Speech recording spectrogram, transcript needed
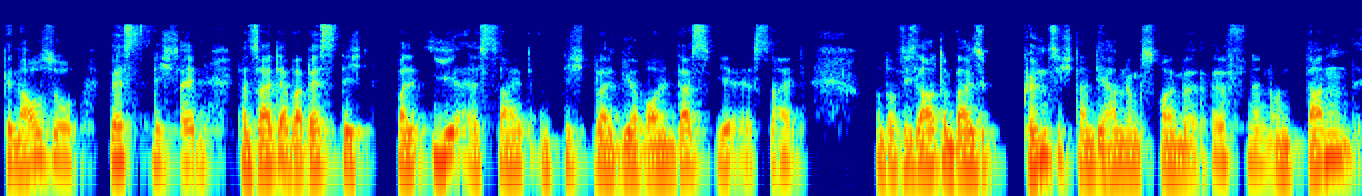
genauso westlich sein, dann seid ihr aber westlich, weil ihr es seid und nicht, weil wir wollen, dass ihr es seid. Und auf diese Art und Weise können sich dann die Handlungsräume öffnen und dann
